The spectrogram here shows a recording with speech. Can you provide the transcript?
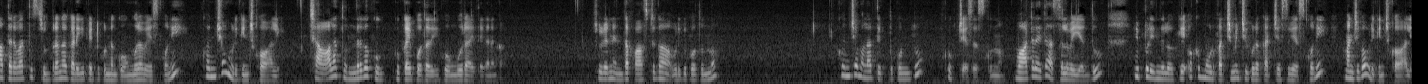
ఆ తర్వాత శుభ్రంగా కడిగి పెట్టుకున్న గోంగూర వేసుకొని కొంచెం ఉడికించుకోవాలి. చాలా తొందరగా కుక్ కుక్ అయిపోతుంది గోంగూర అయితే కనుక చూడండి ఎంత ఫాస్ట్గా ఉడికిపోతుందో. కొంచెం అలా తిప్పుకుంటూ కుక్ చేసేసుకుందాం. వాటర్ అయితే అస్సలు వేయద్దు. ఇప్పుడు ఇందులోకి ఒక మూడు పచ్చిమిర్చి కూడా కట్ చేసి వేసుకొని మంచిగా ఉడికించుకోవాలి.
